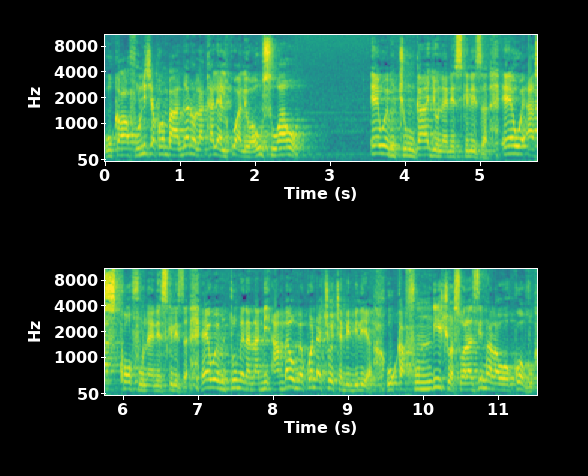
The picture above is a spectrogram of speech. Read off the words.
ukawafundisha kwamba agano la kale alikuwa aliwahusu wao? Ewe mchungaji unanisikiliza ewe askofu unanisikiliza ewe mtume na nabii ambaye umekwenda chuo cha bibilia ukafundishwa swala zima la uokovu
